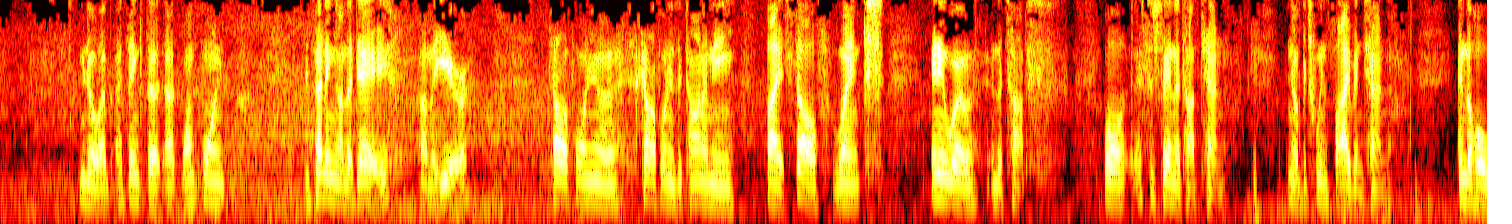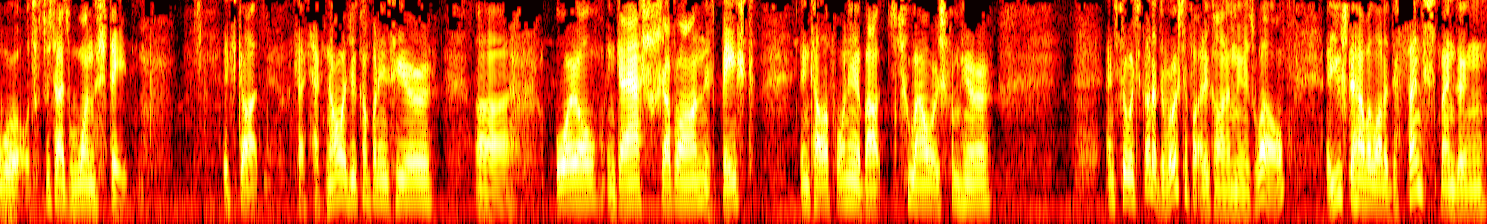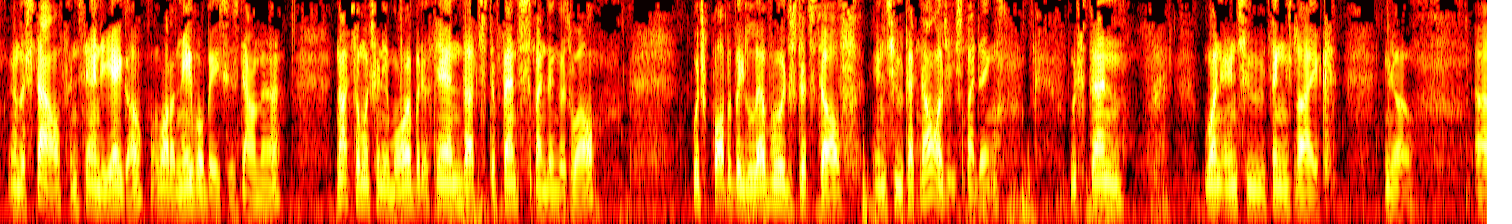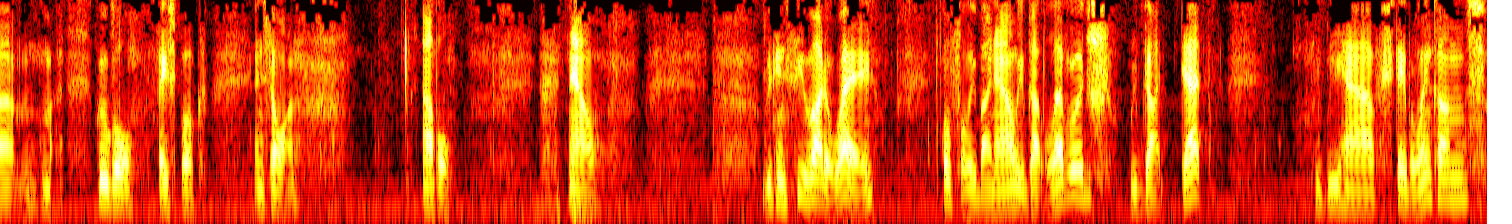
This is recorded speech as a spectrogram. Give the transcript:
you know, I, I, think that at one point, depending on the day, on the year, California, California's economy by itself ranks anywhere in the top, well, let's just say in the top 10, you know, between five and 10 in the whole world, just as one state. It's got technology companies here, uh, oil and gas, Chevron is based in California, about two hours from here. And so it's got a diversified economy as well. It used to have a lot of defense spending in the South, in San Diego, a lot of naval bases down there. Not so much anymore, but again, that's defense spending as well, which probably leveraged itself into technology spending, which then went into things like, you know, um, Google, Facebook, and so on. Apple. Now, we can see right away, hopefully by now, we've got leverage, we've got debt, we have stable incomes,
